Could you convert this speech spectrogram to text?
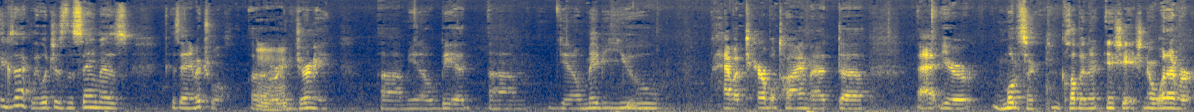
Exactly, which is the same as as any ritual or Mm-hmm. any journey. Um, you know, be it um, you know maybe you have a terrible time at uh, at your motorcycle club initiation or whatever.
